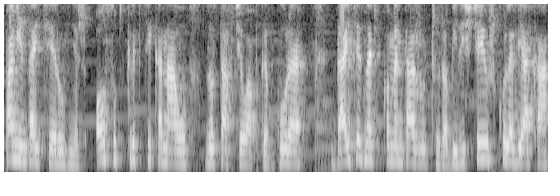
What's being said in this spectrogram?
Pamiętajcie również o subskrypcji kanału, zostawcie łapkę w górę, dajcie znać w komentarzu, czy robiliście już kulebiaka,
